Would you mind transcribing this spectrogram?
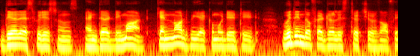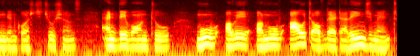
their aspirations and their demand cannot be accommodated within the federal structures of Indian constitutions and they want to move away or move out of that arrangement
